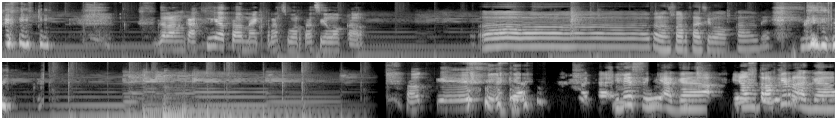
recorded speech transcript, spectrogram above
Jalan kaki atau naik transportasi lokal? Uh, transportasi lokal deh Oke. Okay. ini sih agak yang terakhir agak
